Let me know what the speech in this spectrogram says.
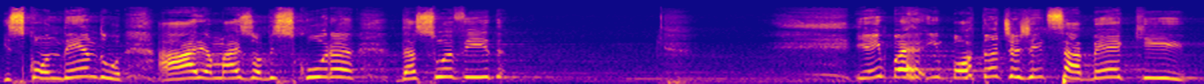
escondendo a área mais obscura da sua vida. E é importante a gente saber que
